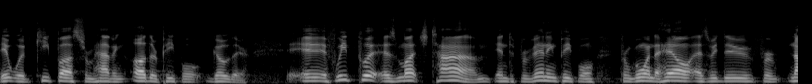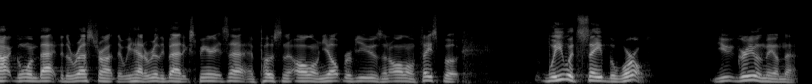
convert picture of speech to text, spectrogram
it would keep us from having other people go there. If we put as much time into preventing people from going to hell as we do for not going back to the restaurant that we had a really bad experience at and posting it all on Yelp reviews and all on Facebook, we would save the world. You agree with me on that?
